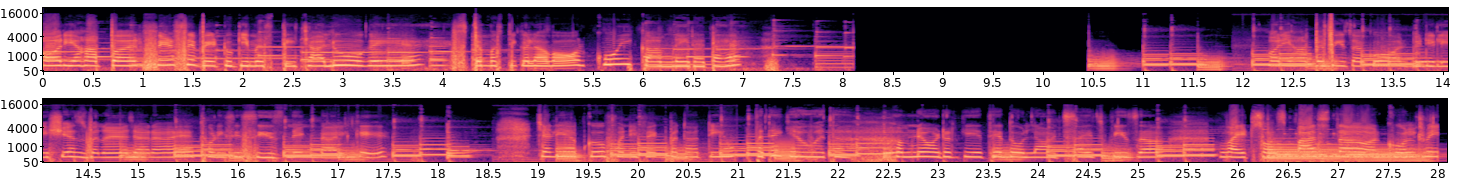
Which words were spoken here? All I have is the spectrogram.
और यहाँ पर फिर से बेटू की मस्ती चालू हो गई है। इस पे मस्ती के अलावा और कोई काम नहीं रहता है। और यहाँ पे पिज़्ज़ा को और भी डिलीशियस बनाया जा रहा है थोड़ी सी सीजनिंग डाल के। चलिए आपको फनी फैक्ट बताती हूँ। पता है क्या हुआ था? हमने ऑर्डर किए थे दो large size pizza white sauce pasta और कोल्ड ड्रिंक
